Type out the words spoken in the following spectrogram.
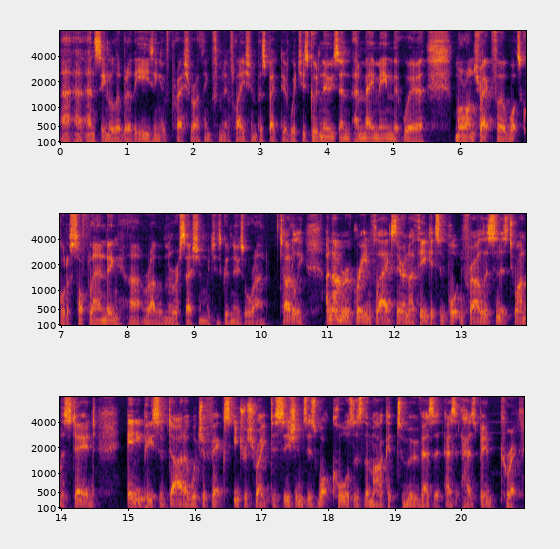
uh, and seen a little bit of the easing of pressure. I think from an inflation perspective, which is good news and, and may mean that we're more on track for what's called a soft landing uh, rather than a recession, which is good news all around. Totally. A number of green flags there. And I think it's important for our listeners to understand any piece of data which affects interest rate decisions is what causes the market to move as it as it has been. Correct.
